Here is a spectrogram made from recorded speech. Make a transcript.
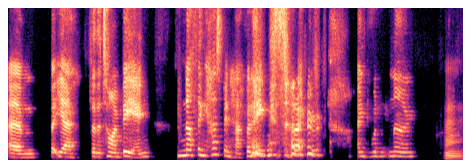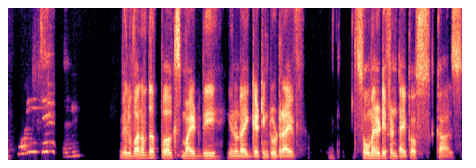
Um, but yeah, for the time being, nothing has been happening, so I wouldn't know. Hmm. What are you doing? Well, one of the perks might be, you know, like getting to drive so many different type of cars.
